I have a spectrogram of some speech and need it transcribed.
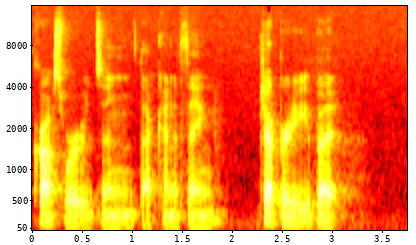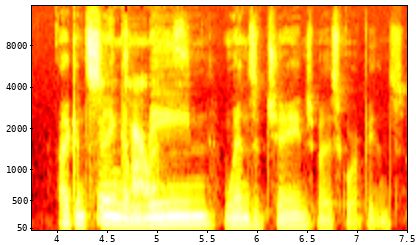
crosswords and that kind of thing, Jeopardy. But I can sing a talents. mean Winds of Change by the Scorpions.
